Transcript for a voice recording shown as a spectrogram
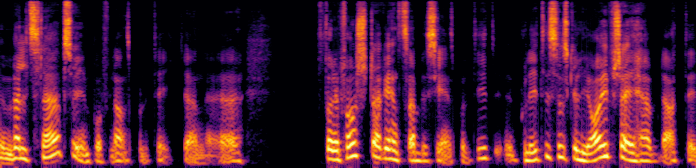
en väldigt snäv syn på finanspolitiken. Eh, för det första, rent stabiliseringspolitiskt så skulle jag i och för sig hävda att eh,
